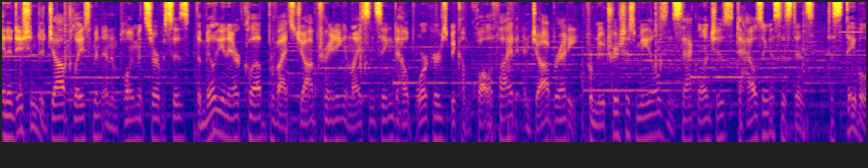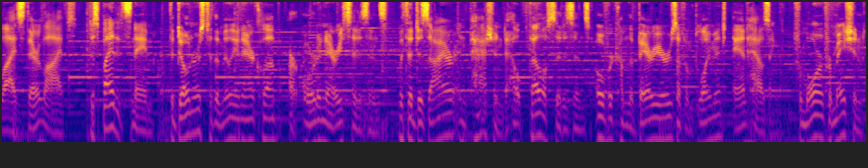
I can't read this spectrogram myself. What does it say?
In addition to job placement and employment services, the Millionaire Club provides job training and licensing to help workers become qualified and job ready, from nutritious meals and sack lunches to housing assistance to stabilize their lives. Despite its name, the donors to the Millionaire Club are ordinary citizens with a desire and passion to help fellow citizens overcome the barriers of employment and housing. For more information,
